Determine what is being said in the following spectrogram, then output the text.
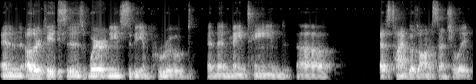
and in other cases where it needs to be improved and then maintained uh, as time goes on, essentially.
